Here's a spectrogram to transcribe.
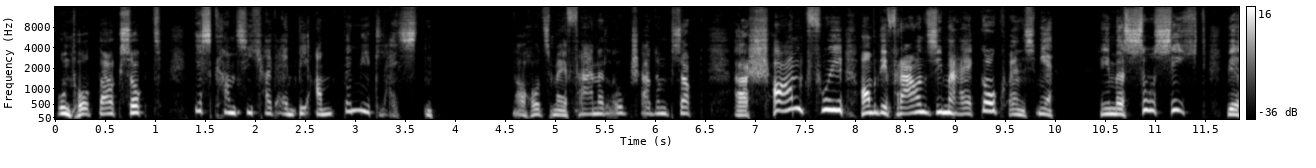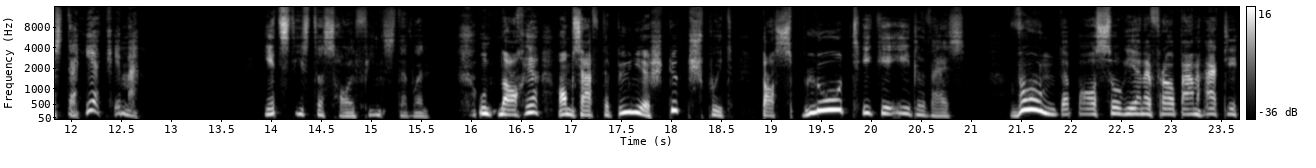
und hat da gesagt, das kann sich halt ein Beamter nicht leisten. Na hat's mein Fahnerl angeschaut und gesagt, ein Schamgefühl haben die Frauen Frauenzimmer heut gar keins mehr. Immer so sicht, wie es daherkämmer. Jetzt ist der Saal finster geworden. Und nachher haben sie auf der Bühne ein Stück gespielt, das blutige Edelweiß. Wunderbar, sag ich einer Frau Baumhackel.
